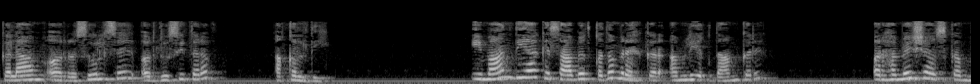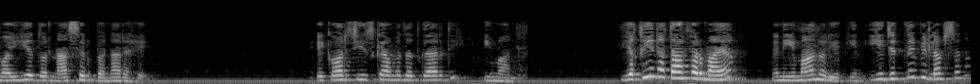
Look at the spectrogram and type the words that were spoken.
کلام اور رسول سے، اور دوسری طرف عقل دی۔ ایمان دیا کہ ثابت قدم رہ کر عملی اقدام کرے۔ اور ہمیشہ اس کا معیت اور ناصر بنا رہے۔ ایک اور چیز کیا مددگار دی ایمان۔ یقین عطا فرمایا یعنی ایمان اور یقین۔ یہ جتنے بھی لفظ ہیں نا،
